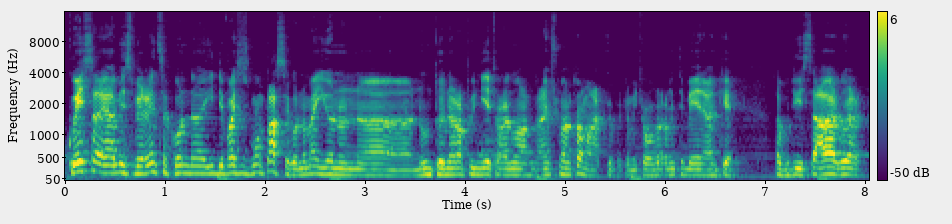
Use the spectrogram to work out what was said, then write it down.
questa è la mia esperienza con i devices OnePlus, secondo me io non, uh, non tornerò più indietro a, nessun altro marchio perché mi trovo veramente bene anche dal punto di vista hardware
